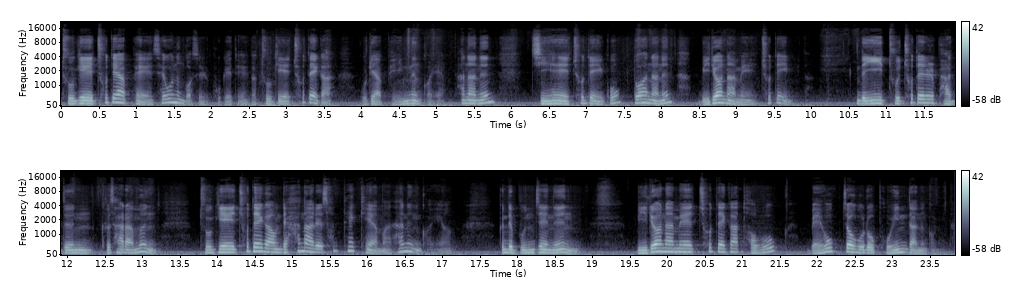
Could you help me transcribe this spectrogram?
두 개의 초대 앞에 세우는 것을 보게 돼요. 그러니까 두 개의 초대가 우리 앞에 있는 거예요. 하나는 지혜의 초대이고 또 하나는 미련함의 초대입니다. 근데 이 두 초대를 받은 그 사람은 두 개의 초대 가운데 하나를 선택해야만 하는 거예요. 근데 문제는 미련함의 초대가 더욱 매혹적으로 보인다는 겁니다.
